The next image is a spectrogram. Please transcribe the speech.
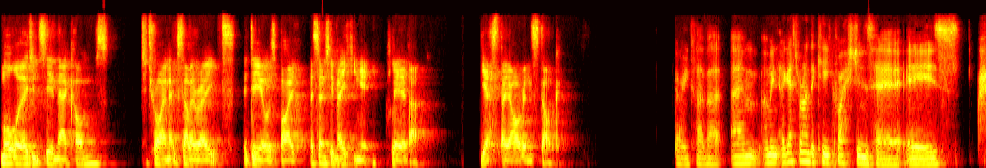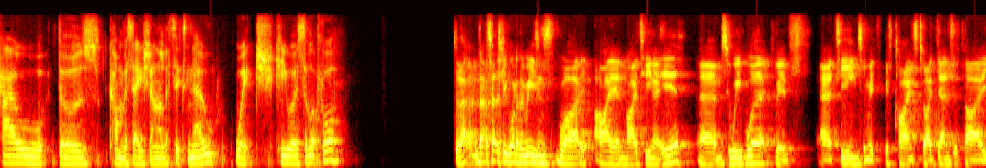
more urgency in their comms to try and accelerate the deals by essentially making it clear that yes, they are in stock. Very clever. Um, I mean, I guess one of the key questions here is how does conversation analytics know which keywords to look for? So that, that's actually one of the reasons why I and my team are here. Um, so we work with uh, teams and with, with, clients to identify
